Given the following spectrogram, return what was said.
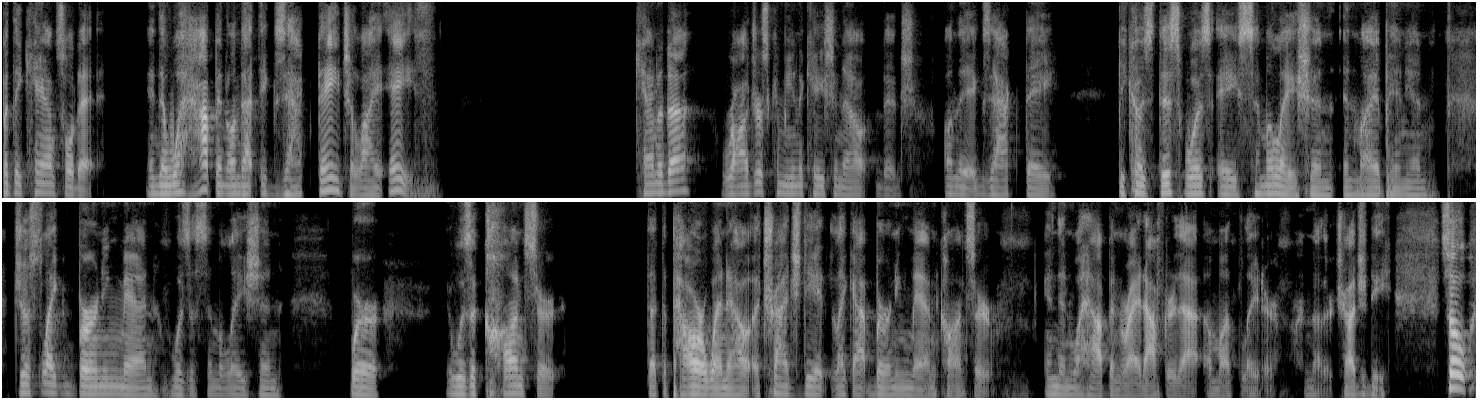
but they canceled it. And then what happened on that exact day, July 8th? Canada, Rogers communication outage on the exact day because this was a simulation, in my opinion, just like Burning Man was a simulation where it was a concert that the power went out, a tragedy at, like at Burning Man concert. And then what happened right after that, a month later, another tragedy. So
